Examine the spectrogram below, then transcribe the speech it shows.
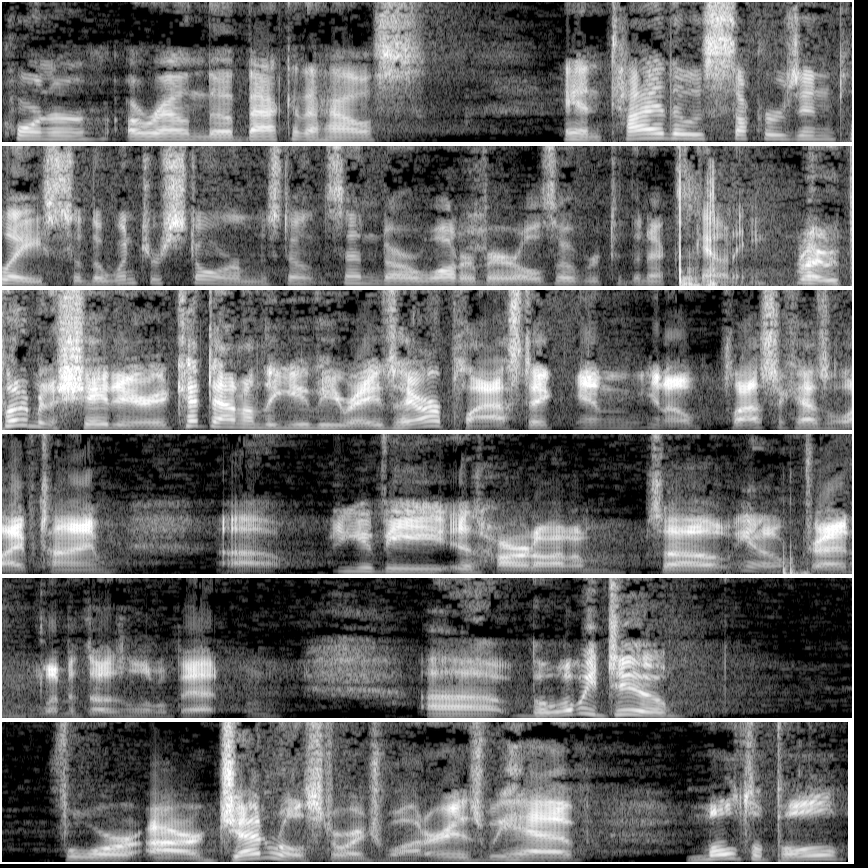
corner around the back of the house, and tie those suckers in place so the winter storms don't send our water barrels over to the next county. Right, we put them in a shaded area, cut down on the UV rays. They are plastic, and you know, plastic has a lifetime. Uh, UV is hard on them, so you know, try and limit those a little bit. Uh, but what we do for our general storage water is we have multiple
